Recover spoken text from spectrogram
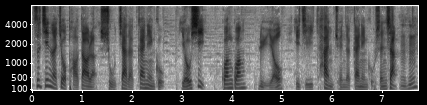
资金呢就跑到了暑假的概念股、游戏、观光、旅游以及碳权的概念股身上。嗯哼，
